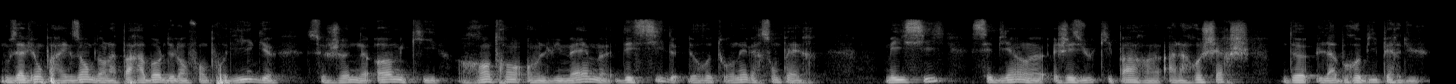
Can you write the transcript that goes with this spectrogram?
Nous avions par exemple dans la parabole de l'enfant prodigue ce jeune homme qui, rentrant en lui-même, décide de retourner vers son Père. Mais ici, c'est bien euh, Jésus qui part euh, à la recherche de la brebis perdue.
